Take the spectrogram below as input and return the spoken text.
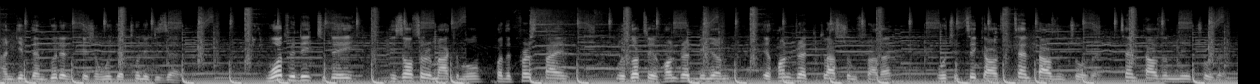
and give them good education which they truly deserve. What we did today is also remarkable. For the first time, we got to 100 million, 100 classrooms rather, which will take out 10,000 children, 10,000 new children.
